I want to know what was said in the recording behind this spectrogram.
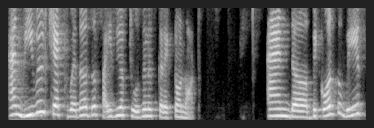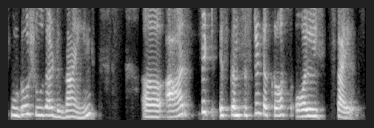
and we will check whether the size you have chosen is correct or not and uh, because the way Scudo shoes are designed, uh, our fit is consistent across all styles.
